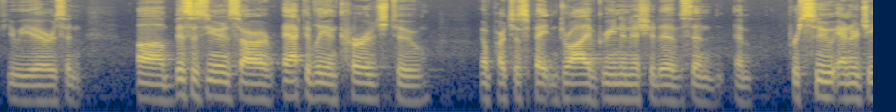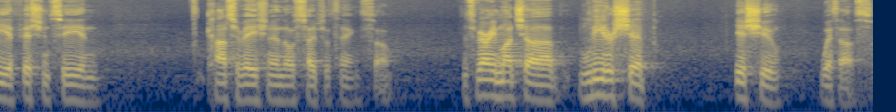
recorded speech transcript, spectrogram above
few years, and uh, business units are actively encouraged to know, participate and drive green initiatives and, and pursue energy efficiency and conservation and those types of things. So it's very much a leadership issue with us.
